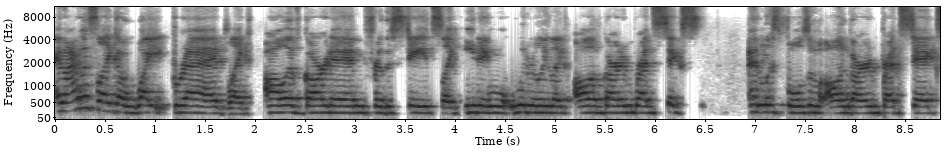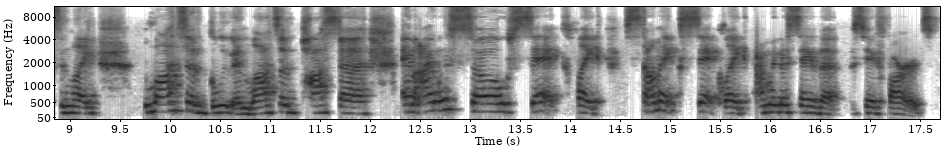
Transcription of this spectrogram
and I was like a white bread, like Olive Garden for the States, like eating literally like Olive Garden breadsticks, endless bowls of Olive Garden breadsticks, and like lots of gluten, lots of pasta. And I was so sick, like stomach sick. Like I'm going to say that, say farts,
